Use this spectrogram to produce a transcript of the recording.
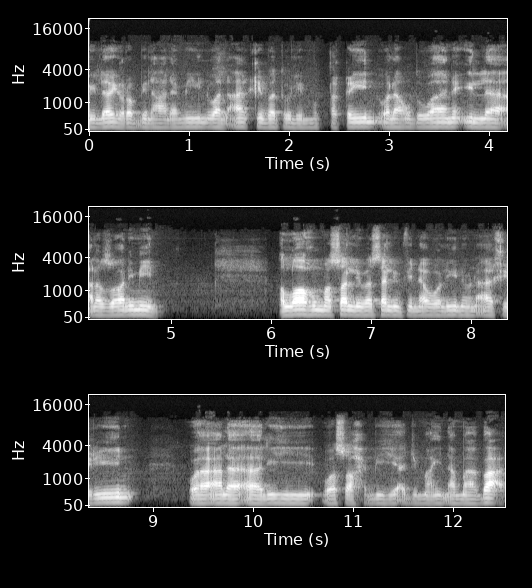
لله رب العالمين والعاقبة للمتقين ولا عدوان إلا على الظالمين اللهم صل وسلم في الأولين والآخرين وعلى آله وصحبه أجمعين أما بعد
